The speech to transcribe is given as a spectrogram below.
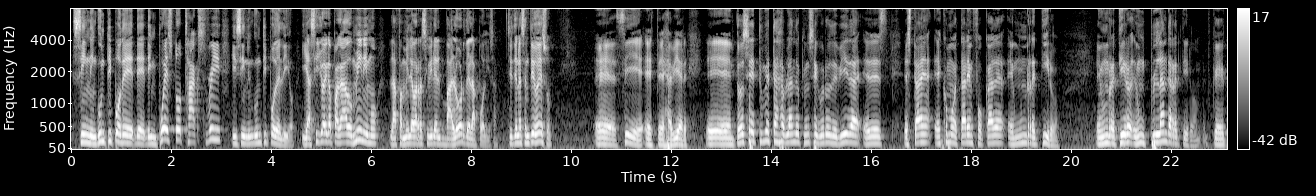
sin ningún tipo de, de impuesto, tax free y sin ningún tipo de lío. Y así yo haya pagado mínimo, la familia va a recibir el valor de la póliza. ¿Sí tiene sentido eso? Eh, sí, este, Javier. Eh, entonces tú me estás hablando que un seguro de vida es, está, es como estar enfocada en un retiro, en un retiro, en un plan de retiro, que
